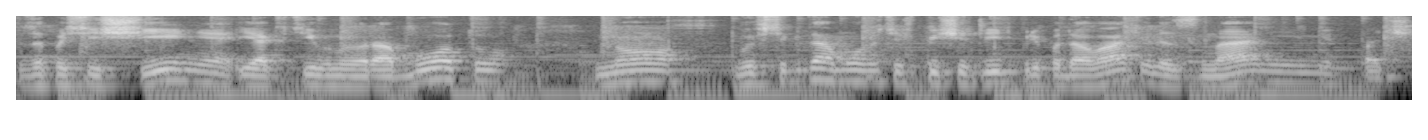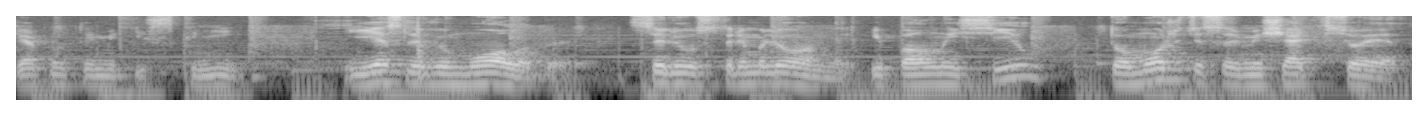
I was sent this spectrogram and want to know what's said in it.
за посещение и активную работу, но вы всегда можете впечатлить преподавателя знаниями, почерпнутыми из книг. Если вы молоды, целеустремленны и полны сил, то можете совмещать все это.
